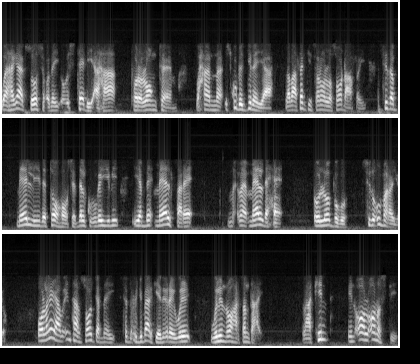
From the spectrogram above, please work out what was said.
waa hagaag soo socday oo steady ahaa for a long term. Waxaana isku dhejinayaa labaatankii sanoo la soo dhaafay sida meel liidatoo hoose dalka uga yimi iyo meel sare meel dhexe oo loo bogo siduu u marayo oo laga yaabo intaan soo jarnay saddexu jibaarkeedu inay weli weli noo harsan tahay. Laakiin in all honesty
